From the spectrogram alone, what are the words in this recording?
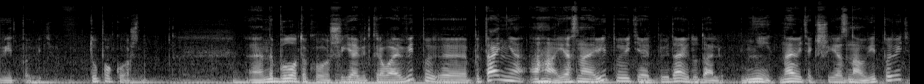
відповідь. Тупо кожну. Е, Не було такого, що я відкриваю відпов... е, питання, ага, я знаю відповідь, я відповідаю, йду далі. Ні, навіть якщо я знав відповідь,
